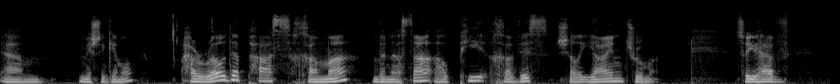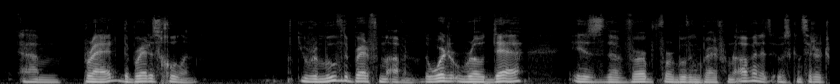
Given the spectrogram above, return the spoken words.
um, Mishnah Gimel. Haroda pas chama v'nasa al pi chavis shel yain truma. So you have um, bread. The bread is chulin. You remove the bread from the oven. The word rodeh is the verb for removing bread from the oven. It, was considered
